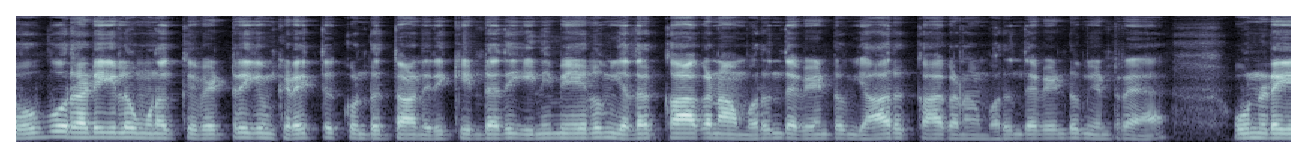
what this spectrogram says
ஒவ்வொரு அடியிலும் உனக்கு வெற்றியும் கிடைத்து கொண்டு தான் இருக்கின்றது. இனிமேலும் எதற்காக நாம் வருந்த வேண்டும்? யாருக்காக நாம் வருந்த வேண்டும்? என்ற உன்னுடைய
